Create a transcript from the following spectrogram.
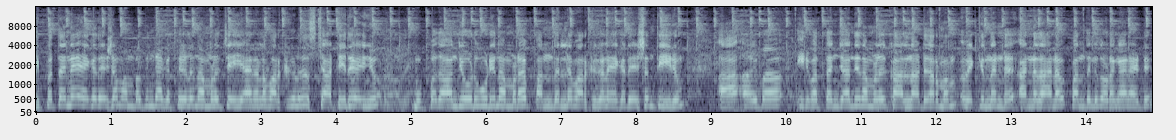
ഇപ്പം തന്നെ ഏകദേശം അമ്പലത്തിന്റെ അകത്തുകൾ നമ്മൾ ചെയ്യാനുള്ള വർക്കുകൾ സ്റ്റാർട്ട് ചെയ്ത് കഴിഞ്ഞു. മുപ്പതാം തീയതിയോടുകൂടി നമ്മുടെ പന്തലിന്റെ വർക്കുകൾ ഏകദേശം തീരും. ആ ഇപ്പോൾ ഇരുപത്തഞ്ചാം തീയതി നമ്മൾ കാൽനാട്ട് കർമ്മം വെക്കുന്നുണ്ട്. അന്നദാന പന്തൽ തുടങ്ങാനായിട്ട്.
